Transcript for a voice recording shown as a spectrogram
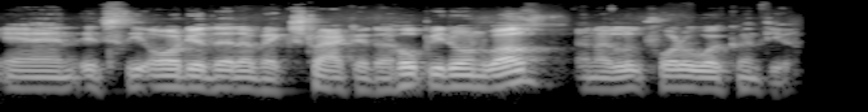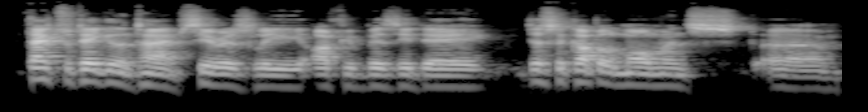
and it's the audio that I've extracted. I hope you're doing well, and I look forward to working with you. Thanks for taking the time, seriously, off your busy day. Just a couple of moments. Um,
